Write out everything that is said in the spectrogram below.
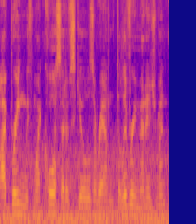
I bring with my core set of skills around delivery management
